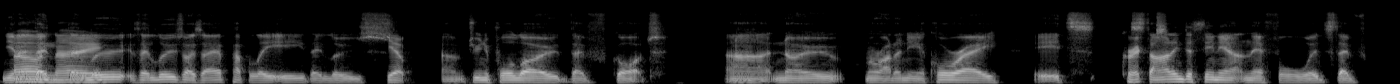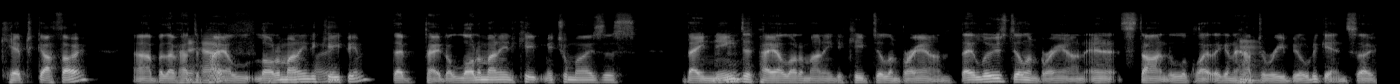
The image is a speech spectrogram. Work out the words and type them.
you know, Oh, they, no. they lose if they lose Isaiah Papali'i, they lose Yep. um, Junior Paulo. They've got uh, Mm. no Marata Niukore. It's Correct. starting to thin out in their forwards. They've kept Gutho, uh, but they've had They to pay a lot of money to keep him. They've paid a lot of money to keep Mitchell Moses. They need Mm-hmm. to pay a lot of money to keep Dylan Brown. They lose Dylan Brown, and it's starting to look like they're going to have Mm. to rebuild again. So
